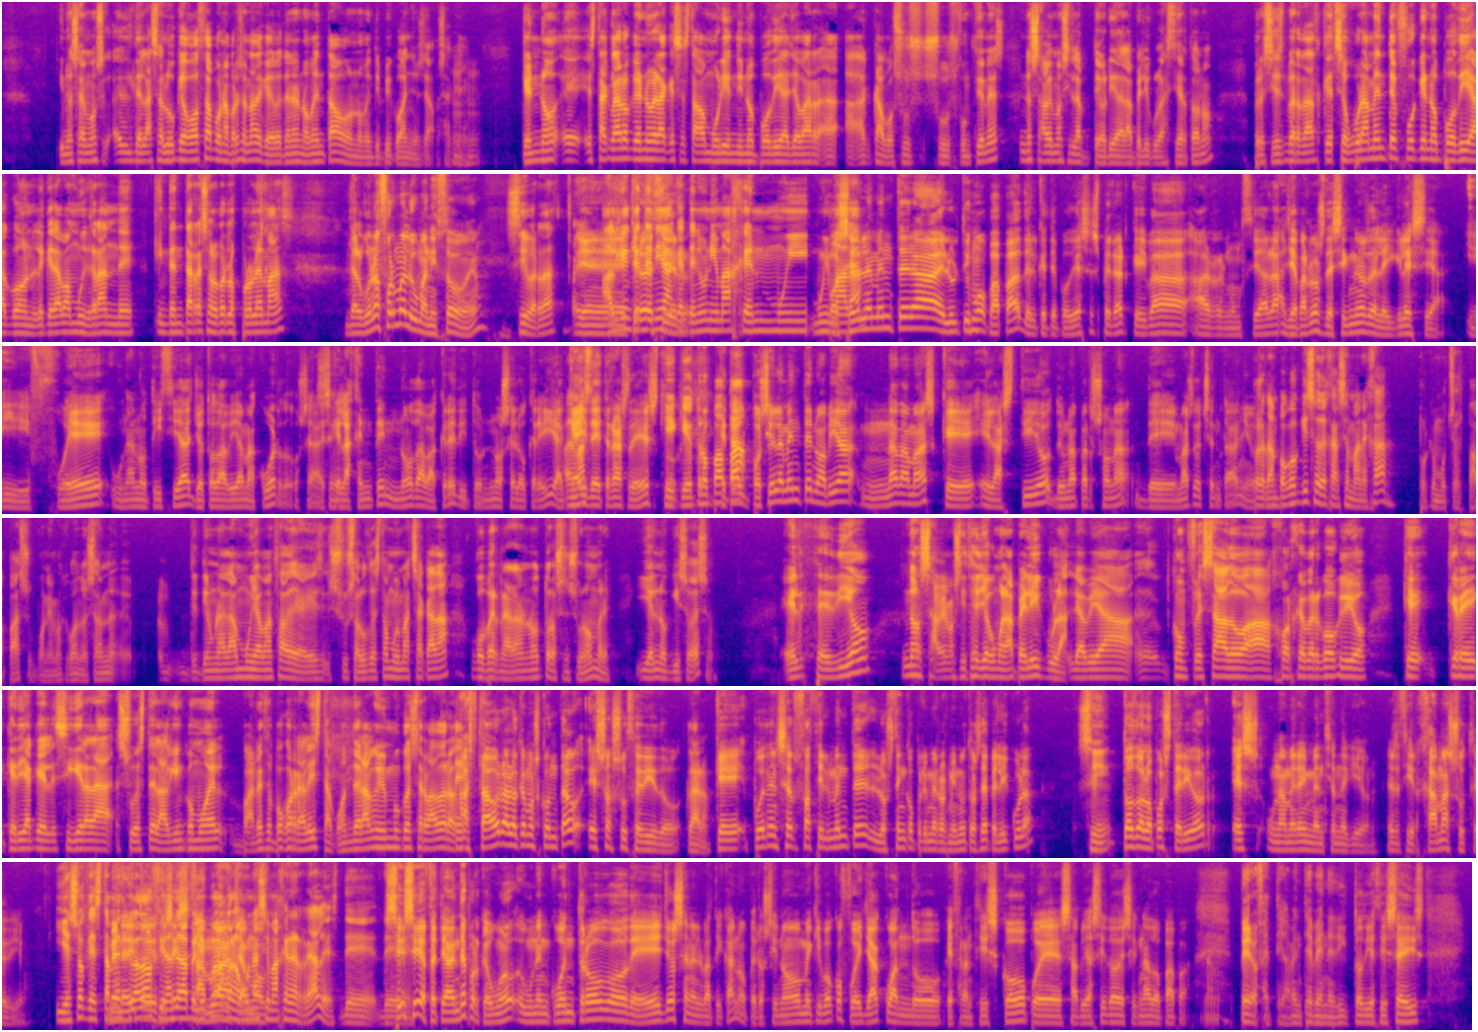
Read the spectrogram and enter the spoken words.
y no sabemos el de la salud que goza por una persona de que debe tener 90 o 90 y pico años ya. O sea que, que no, eh, está claro que no era que se estaba muriendo y no podía llevar a, cabo sus, funciones. No sabemos si la teoría de la película es cierta o no. Pero sí es verdad que seguramente fue que no podía con. le quedaba muy grande intentar resolver los problemas. De alguna forma le humanizó, ¿eh? Sí, ¿verdad? Eh, Alguien que tenía, que tenía una imagen muy, muy posiblemente era el último papa del que te podías esperar que iba a renunciar a llevar los designios de la iglesia. Y fue una noticia, yo todavía me acuerdo. O sea, es que la gente no daba crédito, no se lo creía. ¿Qué hay detrás de esto? ¿Qué, otro papa? Posiblemente no había nada más que el hastío de una persona de más de 80 años. Pero tampoco quiso dejarse manejar porque muchos papas, suponemos que cuando son, eh, tienen una edad muy avanzada y su salud está muy machacada, gobernarán otros en su nombre. Y él no quiso eso. Él cedió, no sabemos si cedió como la película, le había eh, confesado a Jorge Bergoglio que quería que él siguiera la, su estela alguien como él, parece poco realista, cuando era alguien muy conservador. Hasta ahora lo que hemos contado, eso ha sucedido. Claro. Que pueden ser fácilmente los cinco primeros minutos de película, Sí. Todo lo posterior es una mera invención de guion. Es decir, jamás sucedió. Y eso que está mezclado al final de la película con algunas imágenes reales. De, Sí, sí, efectivamente, porque hubo un encuentro de ellos en el Vaticano, pero si no me equivoco fue ya cuando Francisco pues, había sido designado papa. Pero efectivamente Benedicto XVI...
